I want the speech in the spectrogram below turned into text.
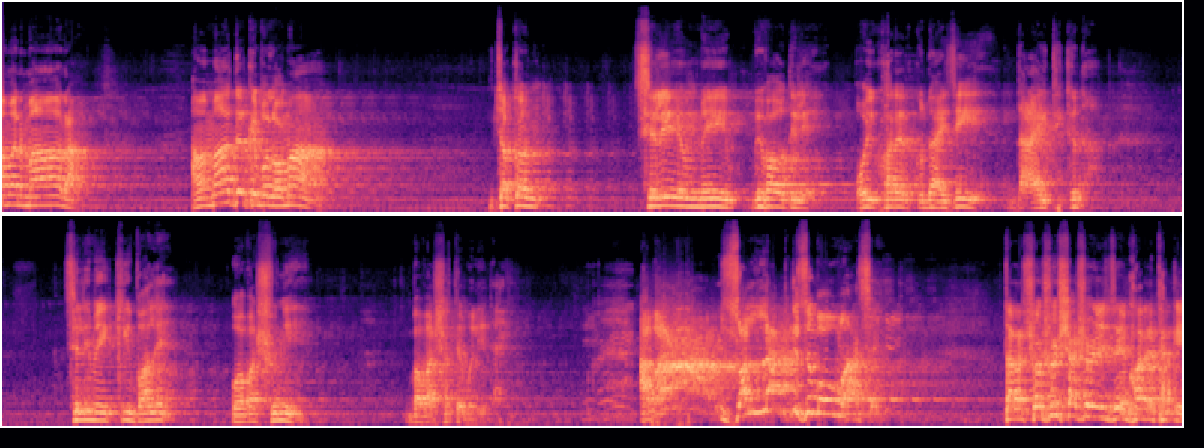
আমার মারা, আমার মাদেরকে বলো, মা, যখন ছেলে মেয়ে বিবাহ দিলে, ওই ঘরের কোনায় যে দাঁড়াই ঠিক না। ছেলে মেয়ে কি বলে? ও আবার শুনি, বাবার সাথে বলি দেয় আবার জল্লাদ কিছু বৌমা আছে। তারা শ্বশুর শাশুড়ি যে ঘরে থাকে,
